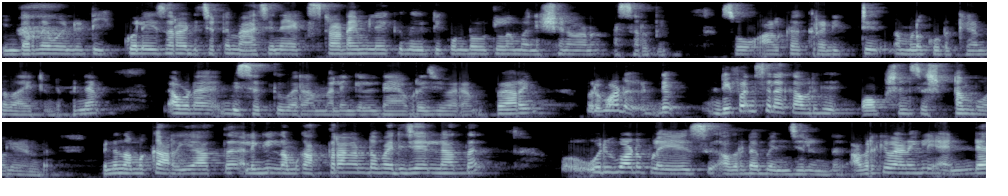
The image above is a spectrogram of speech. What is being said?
ഇന്ററിന് വേണ്ടിയിട്ട് ഈക്വലൈസർ അടിച്ചിട്ട് മാച്ചിനെ എക്സ്ട്രാ ടൈമിലേക്ക് നീട്ടി കൊണ്ടുപോയിട്ടുള്ള മനുഷ്യനാണ് അസർബി. സോ ആൾക്ക് ക്രെഡിറ്റ് നമ്മൾ കൊടുക്കേണ്ടതായിട്ടുണ്ട്. പിന്നെ അവിടെ ബിസക്ക് വരാം അല്ലെങ്കിൽ ഡാവറേജ് വരാം. വേറെ ഒരുപാട് ഡിഫൻസിലൊക്കെ അവർക്ക് ഓപ്ഷൻസ് ഇഷ്ടം പോലെയുണ്ട്. പിന്നെ നമുക്കറിയാത്ത അല്ലെങ്കിൽ നമുക്ക് അത്ര കണ്ട് പരിചയമില്ലാത്ത ഒരുപാട് പ്ലേയേഴ്സ് അവരുടെ ബെഞ്ചിലുണ്ട് അവർക്ക് വേണമെങ്കിൽ എന്റെ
